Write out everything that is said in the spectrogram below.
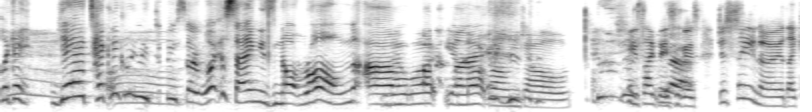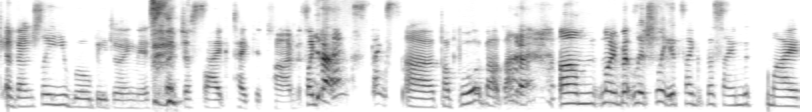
like I, yeah, technically we Oh. do. So what you're saying is not wrong. Um you know what? You're not wrong, Joel. He's like this. Yeah. He goes, just so you know, like eventually you will be doing this, but just like take your time. It's like Yeah. thanks, thanks, uh, Papu, about that. Yeah. Um, no, but literally, it's like the same with my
